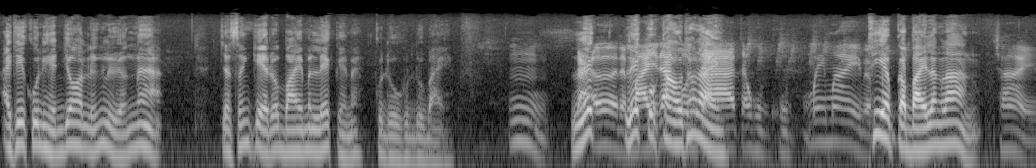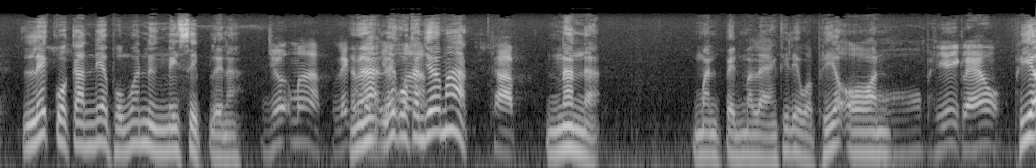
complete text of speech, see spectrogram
ไอ้ที่คุณเห็นยอดเหลืองๆน่ะจะสังเกตว่าใบมันเล็กเห็นไหมคุณดูคุณดูใบ อืมเล็กแต่ออแต่เล็กกว่าใบด้นเก่าบนเท่าไหร่จะจะหุบหุบไม่ไหมแบบเทียบกับใบล่างใช่ ๆ เล็กกว่ากันเนี่ยผมว่าหนึ่งในสิบเลยนะเยอะมากเล็กเห็นไหมฮะเล็กกว่ากันเยอะมาก ครับนั่นน่ะมันเป็นแมลงที่เรียกว่าเพลี้ยอ่อน อ๋อ เพลียอีกแล้ว เพลี้ย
